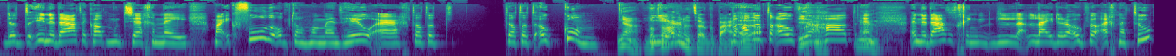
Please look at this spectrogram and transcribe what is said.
Dat inderdaad, ik had moeten zeggen nee. Maar ik voelde op dat moment heel erg dat het dat het ook kon. Ja, want we hadden het ook een paar We hadden het erover gehad. En inderdaad, het ging leidde er ook wel echt naartoe.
